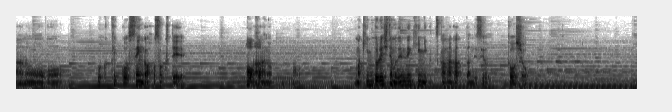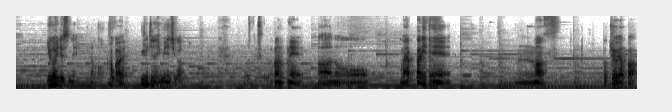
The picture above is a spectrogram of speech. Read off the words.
あのー僕結構線が細くて、ほうほうあの、まあ、筋トレしても全然筋肉つかなかったんですよ、当初。意外ですね。なんか、はい。元気なイメージがあるんですけど。ただね、あのーまあ、やっぱりね、うん、まあ、す途中やっぱ、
